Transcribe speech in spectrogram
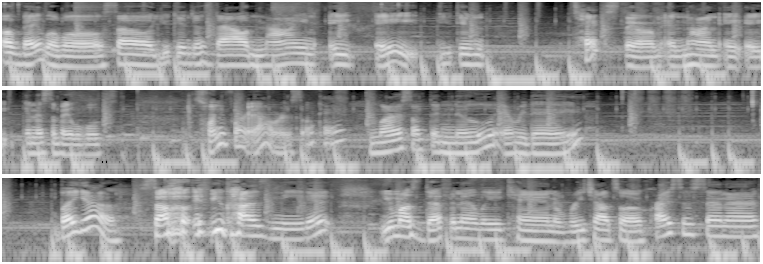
available. So you can just dial 988. You can text them at 988 and it's available 24 hours. Okay. Learn something new every day. But yeah, so if you guys need it, you most definitely can reach out to a crisis center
